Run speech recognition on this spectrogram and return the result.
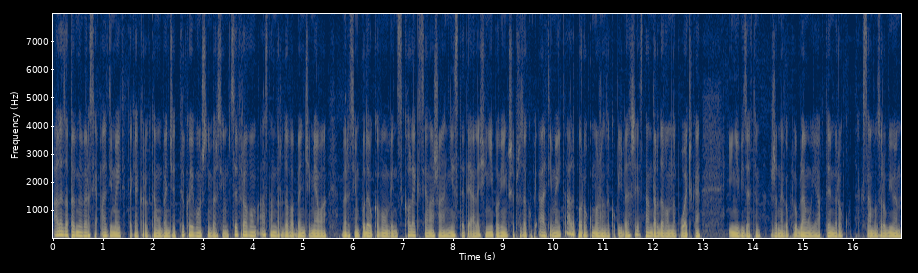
Ale zapewne wersja Ultimate, tak jak rok temu, będzie tylko i wyłącznie wersją cyfrową, a standardowa będzie miała wersję pudełkową, więc kolekcja nasza niestety, ale się nie powiększy przy zakupie Ultimate, ale po roku można zakupić wersję standardową na półeczkę i nie widzę w tym żadnego problemu. Ja w tym roku tak samo zrobiłem,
